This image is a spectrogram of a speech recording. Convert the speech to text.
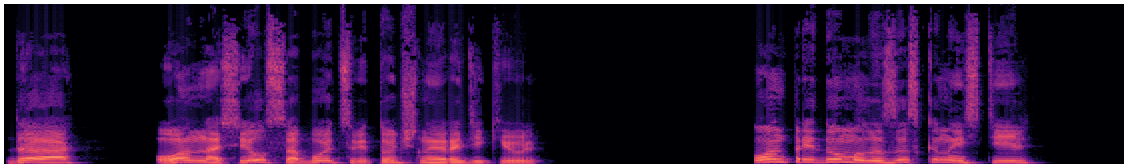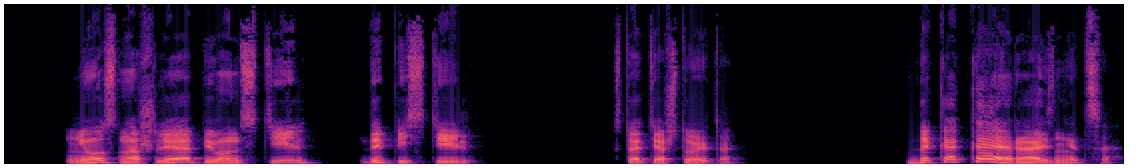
«Да, он носил с собой цветочный радикюль. Он придумал изысканный стиль. Нес на шляпе он стиль, да пистиль. Кстати, а что это?» «Да какая разница?»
